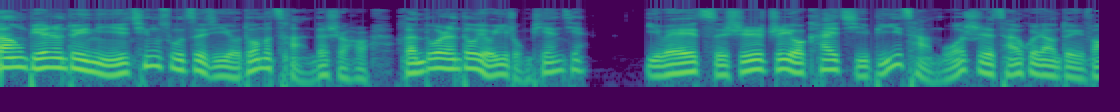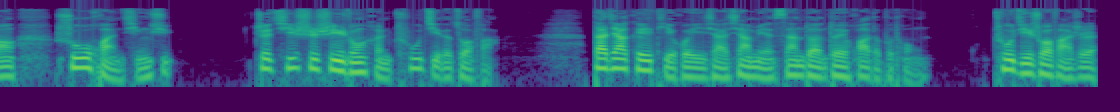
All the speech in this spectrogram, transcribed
当别人对你倾诉自己有多么惨的时候，很多人都有一种偏见，以为此时只有开启比惨模式才会让对方舒缓情绪。这其实是一种很初级的做法，大家可以体会一下下面三段对话的不同。初级说法是：“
